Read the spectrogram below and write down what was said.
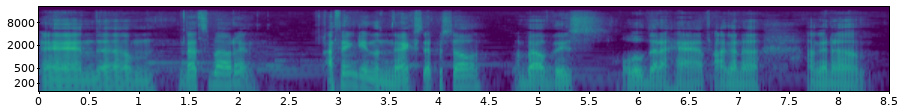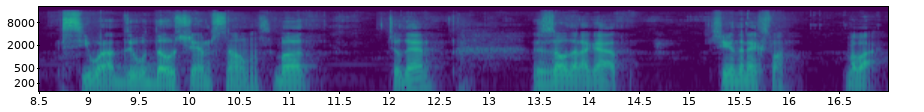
And um, that's about it. I think in the next episode about this loot that I have, I'm gonna I'm gonna see what I do with those gemstones. But till then, this is all that I got. See you in the next one. Bye bye.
